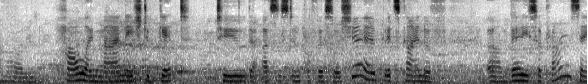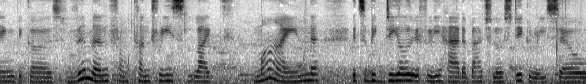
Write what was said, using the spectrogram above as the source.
um, how I managed to get to the assistant professorship. It's kind of um, very surprising because women from countries like mine, it's a big deal if we had a bachelor's degree. So,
